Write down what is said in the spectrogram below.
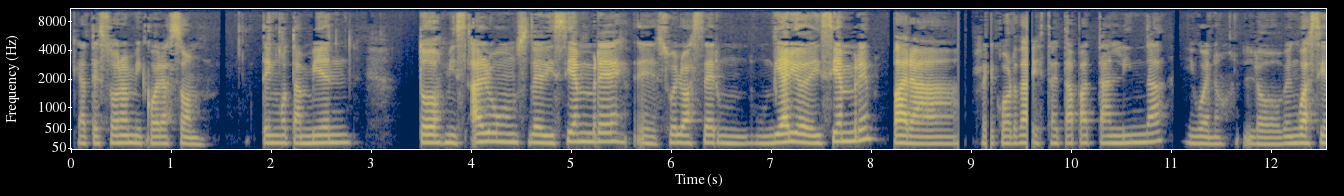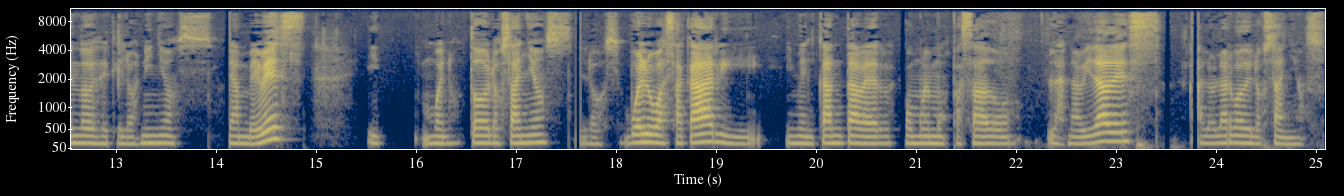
que atesoro en mi corazón. Tengo también todos mis álbums de diciembre, eh, suelo hacer un, diario de diciembre para recordar esta etapa tan linda y bueno, lo vengo haciendo desde que los niños eran bebés y bueno, todos los años los vuelvo a sacar y me encanta ver cómo hemos pasado las navidades a lo largo de los años.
